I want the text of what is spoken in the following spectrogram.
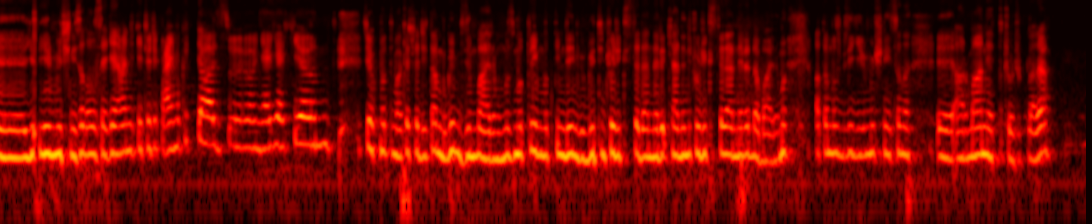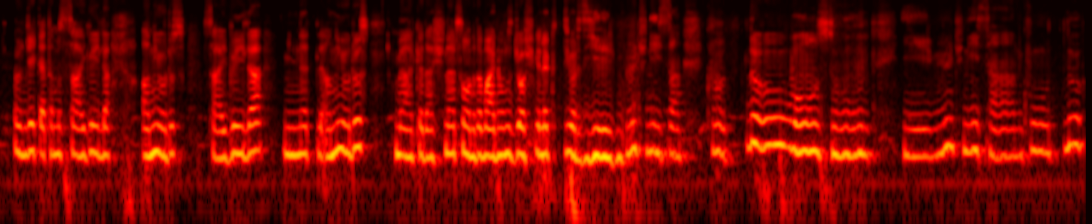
e, 23 Nisan olsa Egemenlik ve Çocuk Bayramı kutlu olsun. Yaşasın. Çok mutluyum arkadaşlar cidden bugün bizim bayramımız. Mutluyum mutluyum dediğim gibi bütün çocuk hissedenleri, kendini çocuk hissedenlerin de bayramı. Atamız bize 23 Nisan'ı e, armağan etti çocuklara. Öncelikle atamızı saygıyla anıyoruz. Saygıyla, minnetle anıyoruz. Ve arkadaşlar sonra da bayramımızı coşkuyla kutluyoruz. 23 Nisan kutlu olsun. 23 Nisan kutlu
